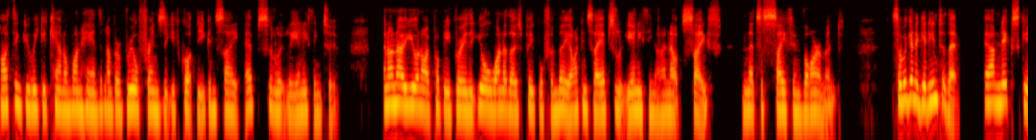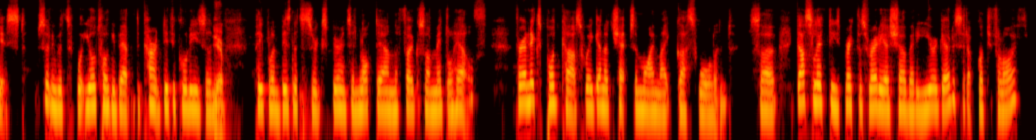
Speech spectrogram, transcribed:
I think we could count on one hand the number of real friends that you've got that you can say absolutely anything to. And I know you and I probably agree that you're one of those people for me. I can say absolutely anything and I know it's safe and that's a safe environment. So we're going to get into that. Our next guest, certainly with what you're talking about, the current difficulties and yep. People and businesses are experiencing lockdown, the focus on mental health. For our next podcast, we're going to chat to my mate Gus Worland. So Gus left his breakfast radio show about a year ago to set up Gotcha for Life.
